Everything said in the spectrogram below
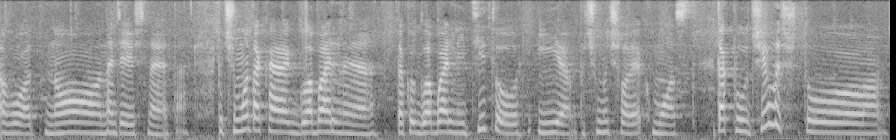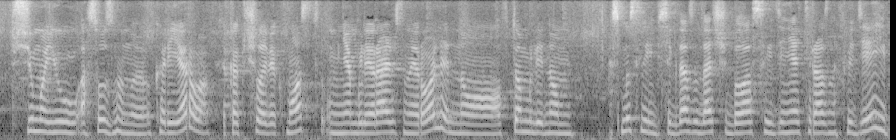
вот, но надеюсь на это. Почему такая глобальная, такой глобальный титул и почему Человек-мост? Так получилось, что всю мою осознанную карьеру как Человек-мост у меня были разные роли, но в том или ином в смысле, всегда задача была соединять разных людей и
